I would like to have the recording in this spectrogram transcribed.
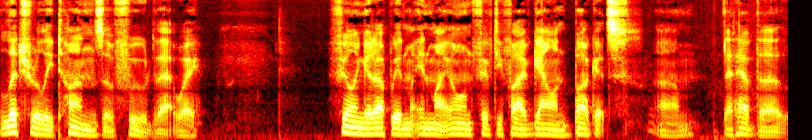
literally tons of food that way. Filling it up in my, own 55 gallon buckets um, that have the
